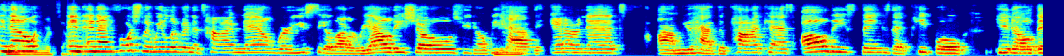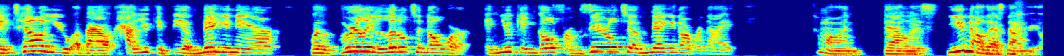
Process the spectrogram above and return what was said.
And now, and, and unfortunately, we live in a time now where you see a lot of reality shows. You know, we yeah. have the internet, um, you have the podcast, all these things that people, you know, they tell you about how you can be a millionaire with really little to no work and you can go from zero to a million overnight. Come on, Dallas. You know that's not real.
